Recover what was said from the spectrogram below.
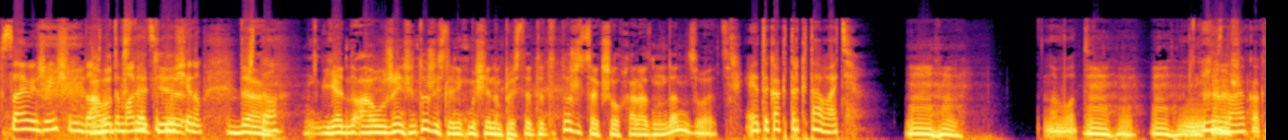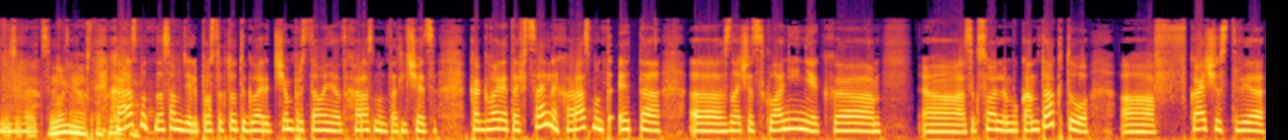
Сами женщины должны А домогаться к мужчинам. Да. Я, а у женщин тоже, если они к мужчинам пристают, это тоже sexual harassment, да, называется? Это как трактовать. Угу, Вот. угу, угу. Не Хорошо. знаю, как называется. Ну, это. ясно. хорошо. Харасмент, на самом деле, просто кто-то говорит, чем приставание от харасмента отличается. Как говорят официально, харасмент – это, э, значит, склонение к э, сексуальному контакту э, в качестве,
